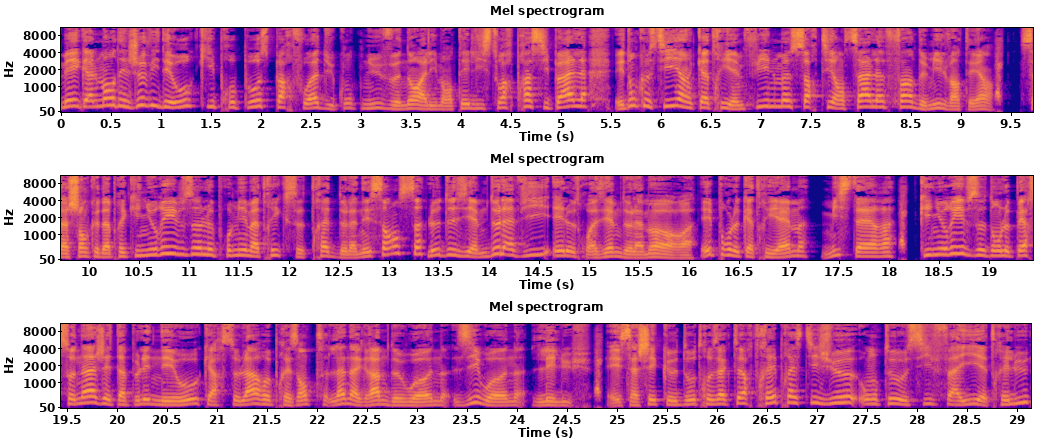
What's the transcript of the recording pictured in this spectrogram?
mais également des jeux vidéo qui proposent parfois du contenu venant alimenter l'histoire principale, et donc aussi un quatrième film sorti en salle fin 2021. Sachant que d'après Keanu Reeves, le premier Matrix traite de la naissance, le deuxième de la vie et le troisième de la mort. Et pour le quatrième, mystère. Keanu Reeves dont le personnage est appelé Neo car cela représente l'anagramme de One, The One, l'élu. Et sachez que d'autres acteurs très prestigieux ont eux aussi failli être élus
